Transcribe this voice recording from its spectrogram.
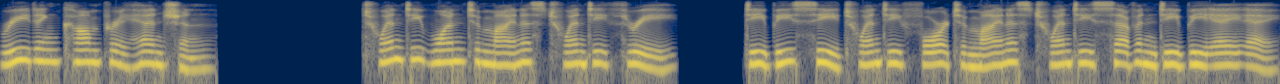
Reading Comprehension 21 to minus 23, dBc 24 to minus 27 dBAA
